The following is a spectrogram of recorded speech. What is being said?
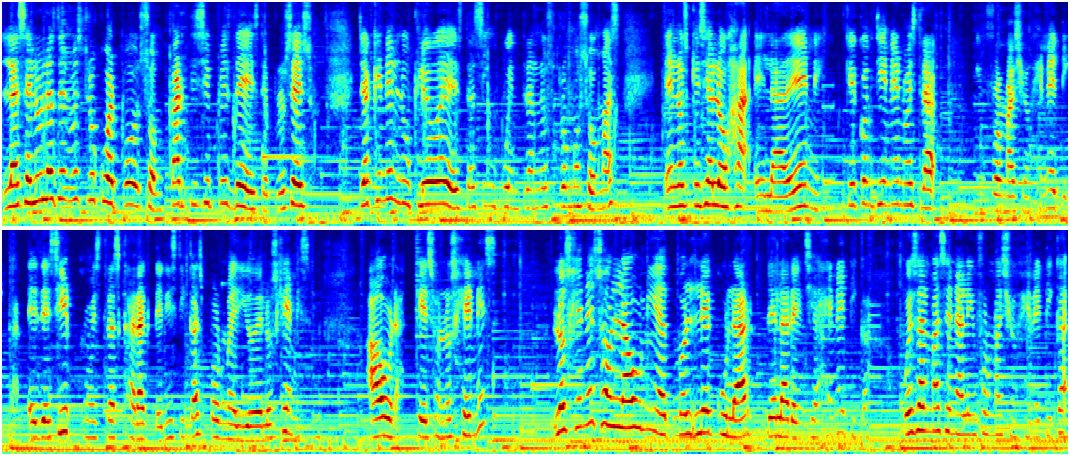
Las células de nuestro cuerpo son partícipes de este proceso, ya que en el núcleo de estas se encuentran los cromosomas en los que se aloja el ADN, que contiene nuestra información genética, es decir, nuestras características por medio de los genes. Ahora, ¿qué son los genes? Los genes son la unidad molecular de la herencia genética, pues almacena la información genética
